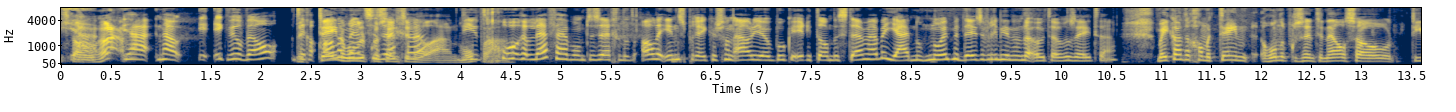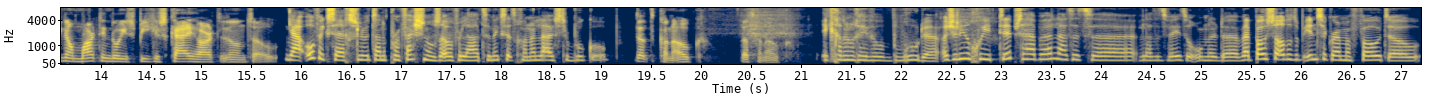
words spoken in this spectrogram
Zo, ja, ja, nou, ik- wil wel tegen Meteen alle mensen 100% zeggen aan, die het gore lef hebben om te zeggen dat alle insprekers van audioboeken irritante stem hebben. Jij hebt nog nooit met deze vriendin in de auto gezeten. Maar je kan toch gewoon meteen 100% NL zo, Tino Martin door je speakers keihard en dan zo. Ja, of ik zeg, zullen we het aan de professionals overlaten en ik zet gewoon een luisterboek op. Dat kan ook. Dat kan ook. Ik ga er nog even op broeden. Als jullie nog goede tips hebben, laat het, eh, laat het weten onder de... Wij posten altijd op Instagram een foto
